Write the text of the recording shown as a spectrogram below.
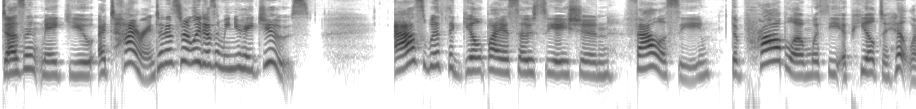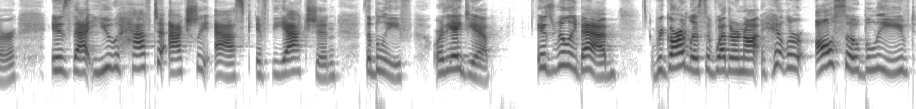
doesn't make you a tyrant. And it certainly doesn't mean you hate Jews. As with the guilt by association fallacy, the problem with the appeal to Hitler is that you have to actually ask if the action, the belief, or the idea is really bad regardless of whether or not Hitler also believed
